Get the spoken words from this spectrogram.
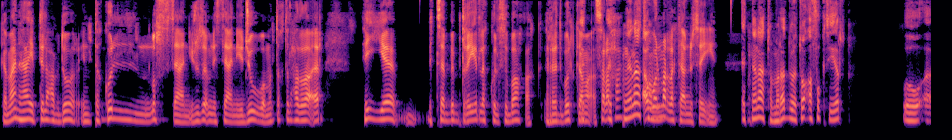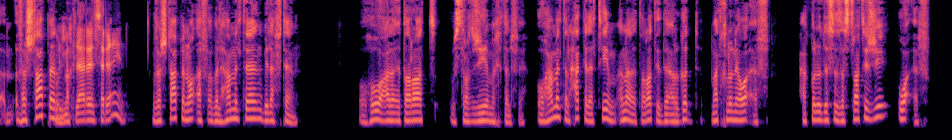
كمان هاي بتلعب دور. انت كل نص ثانية جزء من الثانية جوا منطقة الحظائر هي بتسبب بتغير لك كل سباقك. الريد بول كمان صراحة أول مرة كانوا سيئين. اثنيناتهم. الريد بل توقفوا كتير وفيرستابن والمكلارين سريعين. فيرستابن وقف قبل هاملتون بلفتين وهو على إطارات باستراتيجيه مختلفة. وهاملتون حكى لل team أنا إطاراتي they are good ما تخلوني أوقف. حكوا له this is strategy وقف.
